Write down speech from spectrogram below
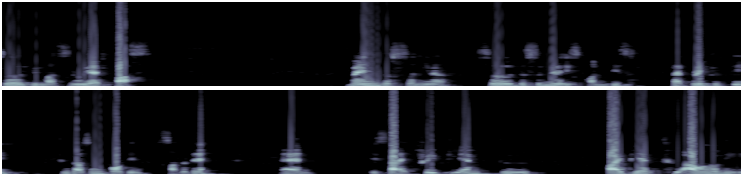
so you must react fast when is the seminar so the seminar is on this February 15 2014 Saturday and it starts at 3 p.m. to 5 p.m. 2 hours only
